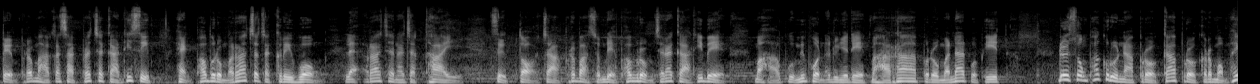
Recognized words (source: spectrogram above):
เป็นพระมหากษัตริย์รัชกาลที่ 10 แห่งพระบรมราชจักรีวงศ์และราชอาณาจักรไทย สืบต่อจากพระบาทสมเด็จพระบรมชนากาธิเบศรมหาภูมิพลอดุลยเดชมหาราชบรมนาถบพิตร โดยทรงพระกรุณาโปรดเกล้าโปรดกระหม่อมให้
